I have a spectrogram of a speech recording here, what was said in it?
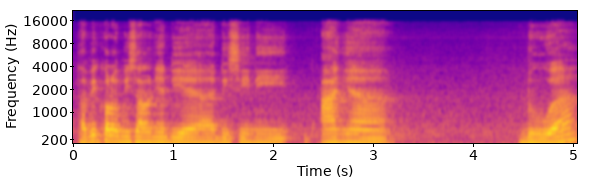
Tapi kalau misalnya dia di sini A-nya dua,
